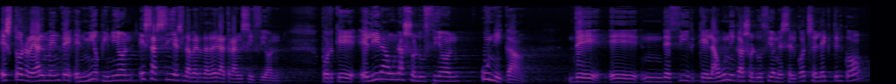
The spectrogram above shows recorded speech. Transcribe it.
Esto realmente, en mi opinión, esa sí es la verdadera transición porque el ir a una solución única de eh, decir que la única solución es el coche eléctrico,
